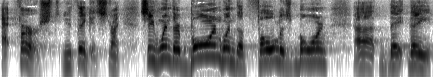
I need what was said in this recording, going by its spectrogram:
at first. You think it's strange. See, when they're born, when the foal is born, uh, they, they,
